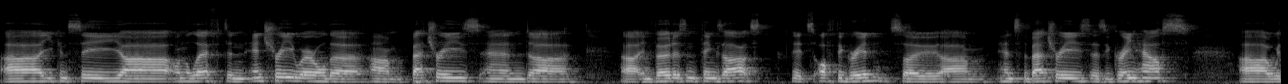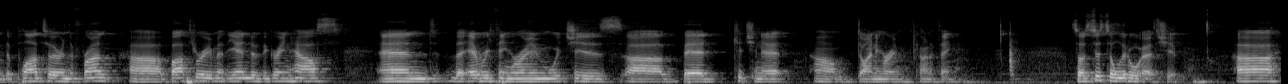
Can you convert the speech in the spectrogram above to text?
Uh, you can see uh, on the left an entry where all the um, batteries and uh, uh, inverters and things are. It's, it's off the grid, so um, hence the batteries. There's a greenhouse uh, with the planter in the front, uh, bathroom at the end of the greenhouse, and the everything room, which is uh, bed, kitchenette, um, dining room kind of thing. So it's just a little Earthship. Uh,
